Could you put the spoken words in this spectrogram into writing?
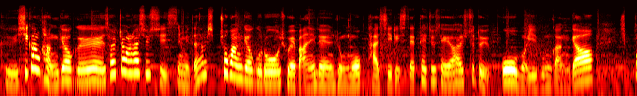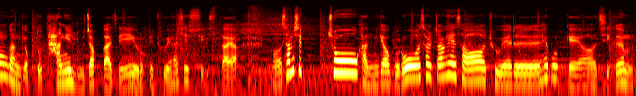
그 시간 간격을 설정을 하실 수 있습니다. 30초 간격으로 조회 많이 되는 종목 다시 리셋 해 주세요 할 수도 있고 뭐 1분 간격, 10분 간격도 당일 누적까지 이렇게 조회하실 수 있어요. 어, 30초 간격으로 설정해서 조회를 해 볼게요. 지금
